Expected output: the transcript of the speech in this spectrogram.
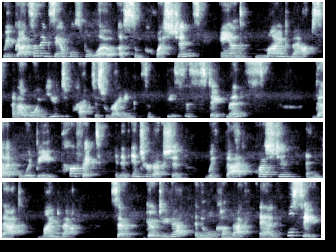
We've got some examples below of some questions and mind maps, and I want you to practice writing some thesis statements that would be perfect in an introduction with that question and that mind map. So go do that, and then we'll come back and we'll see.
